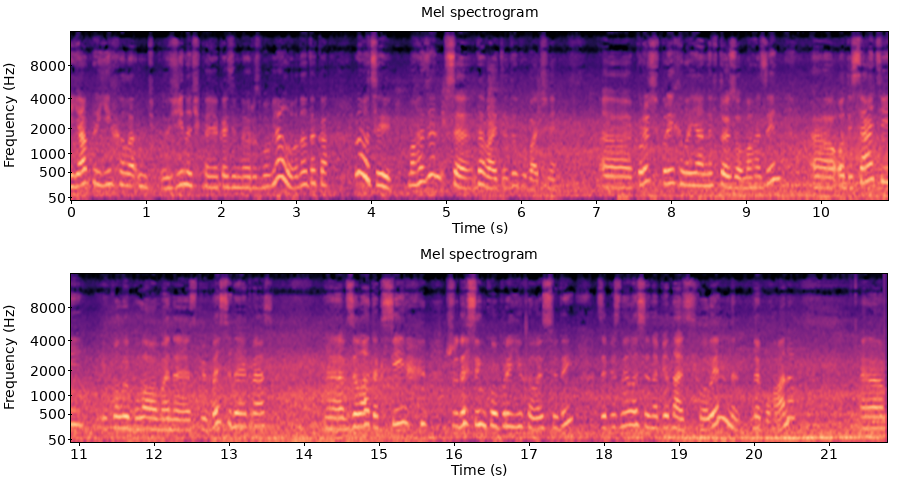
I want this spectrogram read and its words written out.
І я приїхала, ну типу, жіночка, яка зі мною розмовляла, вона така: ну цей магазин, все, давайте, до побачення. Е, коротше, приїхала я не в той зоомагазин е, о 10-й, і коли була у мене співбесіда якраз. Е, Взяла таксі, швидесенько приїхала сюди, запізнилася на 15 хвилин, не- непогано. Ем,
